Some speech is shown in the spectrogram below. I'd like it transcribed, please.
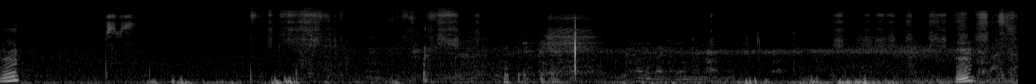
Hmm? Hmm? hmm?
